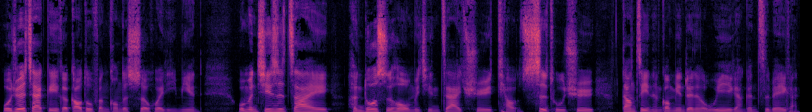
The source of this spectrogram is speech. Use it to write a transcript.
我觉得在一个高度分工的社会里面，我们其实，在很多时候，我们已经在去调试图去让自己能够面对那个无意义感跟自卑感。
